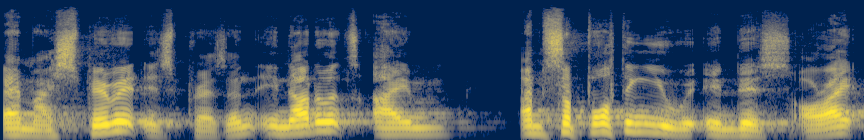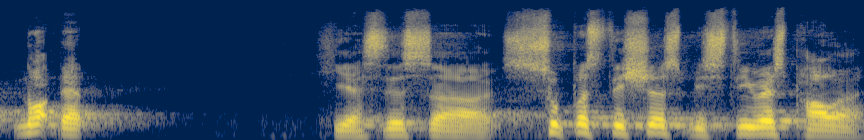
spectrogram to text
and my spirit is present, in other words, I'm, I'm supporting you in this, all right? Not that he has this uh, superstitious, mysterious power.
